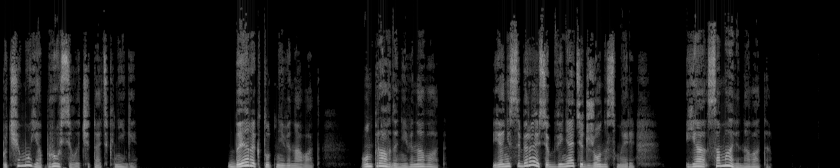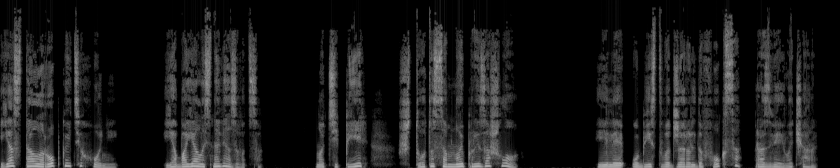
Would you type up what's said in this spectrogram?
Почему я бросила читать книги? Дерек тут не виноват. Он правда не виноват. Я не собираюсь обвинять и Джона с Мэри. Я сама виновата. Я стала робкой тихоней. Я боялась навязываться. Но теперь что-то со мной произошло. Или убийство Джеральда Фокса развеяло чары?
